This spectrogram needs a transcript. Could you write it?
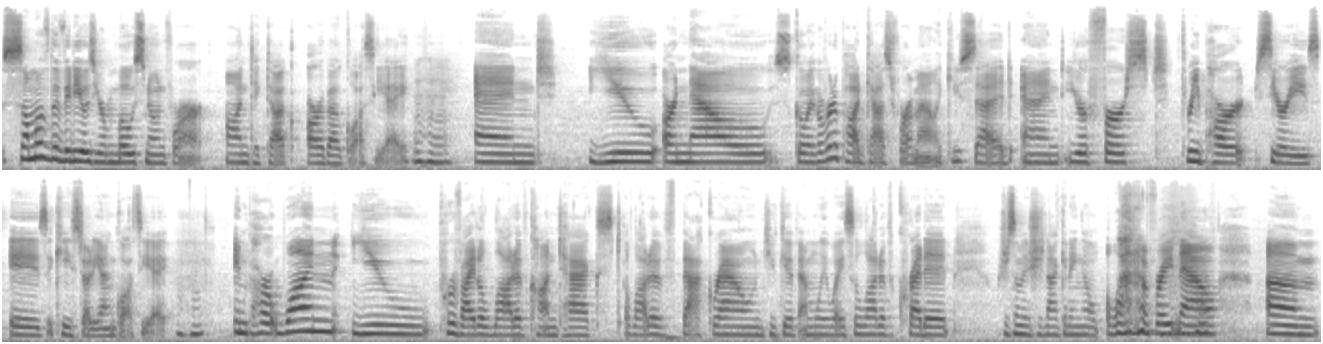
Some of the videos you're most known for on tiktok are about glossier. Mm-hmm. and you are now going over to podcast format like you said and your first three part series is a case study on glossier. Mm-hmm in part one, you provide a lot of context, a lot of background. You give Emily Weiss a lot of credit, which is something she's not getting a, a lot of right now. um,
